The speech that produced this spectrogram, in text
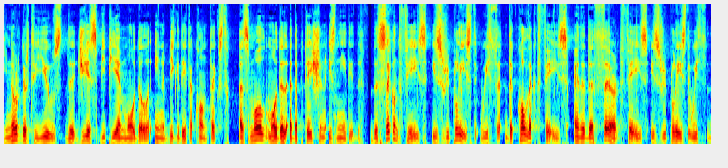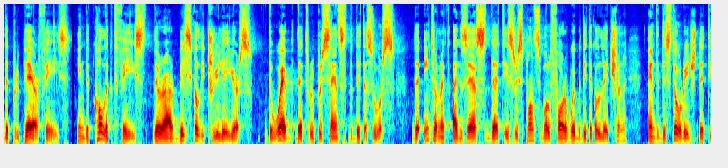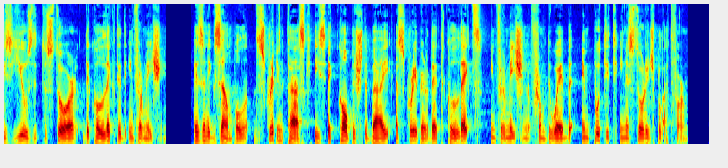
In order to use the GSBPM model in a big data context, a small model adaptation is needed. The second phase is replaced with the collect phase and the third phase is replaced with the prepare phase. In the collect phase, there are basically three layers. The web that represents the data source, the internet access that is responsible for web data collection, and the storage that is used to store the collected information. As an example, the scraping task is accomplished by a scraper that collects information from the web and put it in a storage platform.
